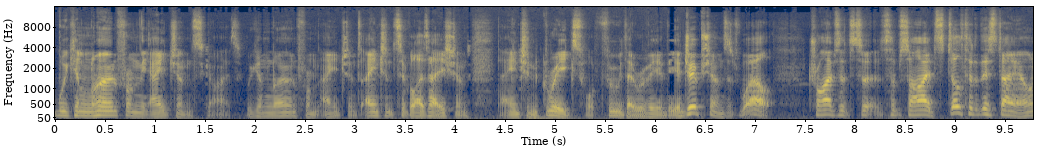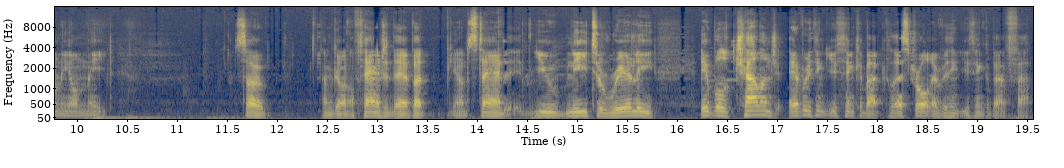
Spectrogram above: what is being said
We can learn from the ancients, guys. We can learn from ancients, ancient civilizations, the ancient Greeks, what food they revered, the Egyptians as well tribes that subside still to this day only on meat. So I'm going off tangent there, but you understand you need to really it will challenge everything you think about cholesterol, everything you think about fat.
